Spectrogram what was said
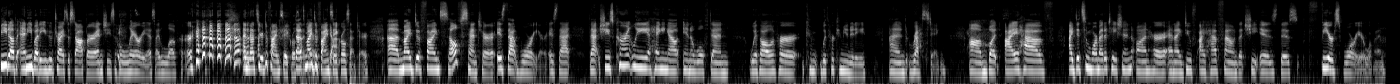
beat up anybody who tries to stop her and she's hilarious. I love her. And that's your defined sacral that's my defined Yeah. sacral center. Uh, my defined self center is that warrior is that that she's currently hanging out in a wolf den with all of her com- with her community and resting. Um, but i have i did some more meditation on her and i do i have found that she is this fierce warrior woman.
